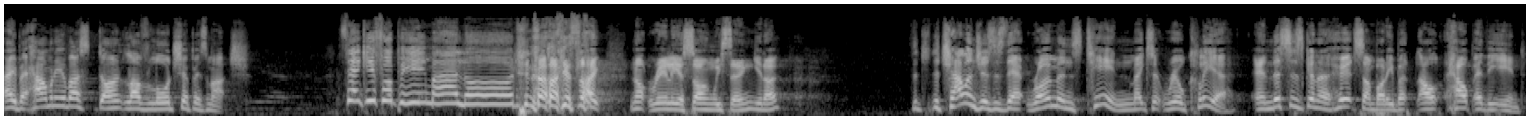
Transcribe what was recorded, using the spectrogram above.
Hey, but how many of us don't love Lordship as much? Thank you for being my Lord. You know, like it's like not really a song we sing, you know? The, the challenge is, is that Romans 10 makes it real clear and this is going to hurt somebody, but I'll help at the end.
